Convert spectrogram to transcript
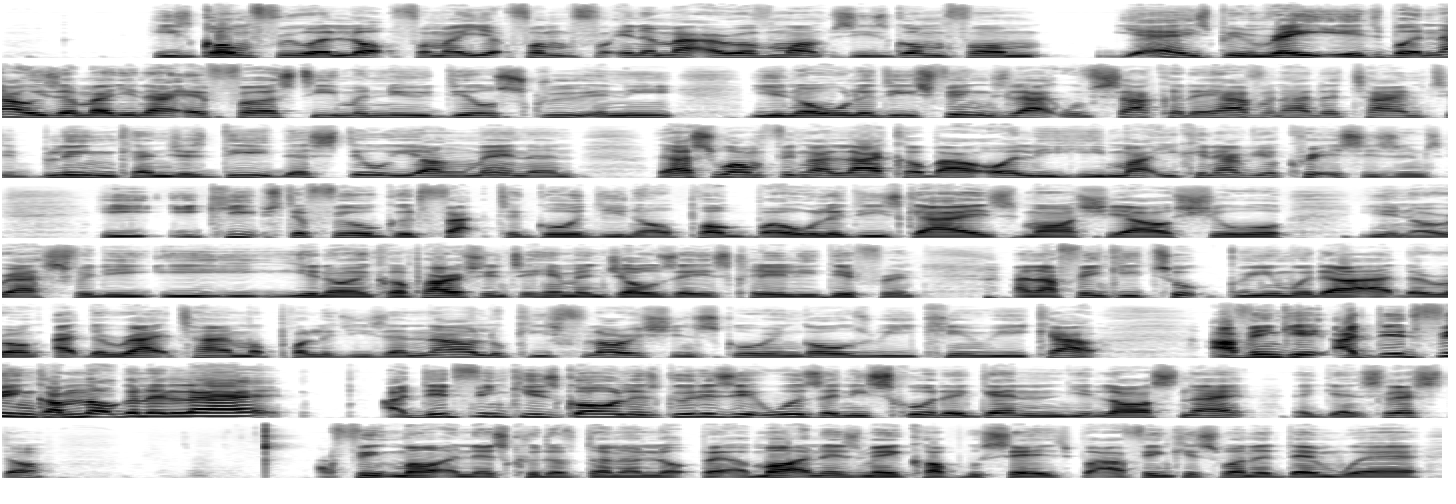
he's gone through a lot from a from, from in a matter of months. He's gone from yeah, he's been rated, but now he's a Man United first team, a new deal, scrutiny, you know, all of these things. Like with Saka, they haven't had the time to blink and just deep. They're still young men, and that's one thing I like about Ollie. He might, you can have your criticisms. He he keeps the feel good factor good, you know. Pogba, all of these guys, Martial, Shaw, you know, Rashford. He, he, you know, in comparison to him and Jose, is clearly different. And I think he took Greenwood out at the wrong, at the right time. Apologies, and now look, he's flourishing, scoring goals week in, week out. I think it. I did think. I'm not gonna lie. I did think his goal, as good as it was, and he scored again last night against Leicester. I think Martinez could have done a lot better. Martinez made a couple saves, but I think it's one of them where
